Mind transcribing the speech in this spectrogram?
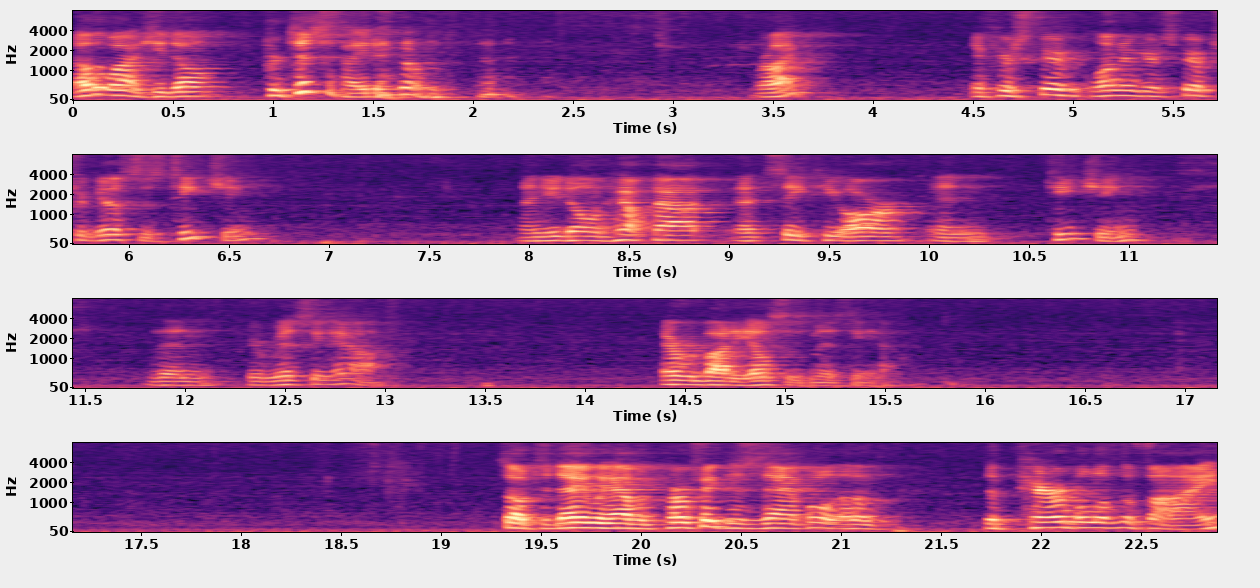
Otherwise, you don't participate in them. right? If your spirit, one of your spiritual gifts is teaching, and you don't help out at CTR in teaching, then you're missing out. Everybody else is missing out. So today we have a perfect example of the parable of the vine.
